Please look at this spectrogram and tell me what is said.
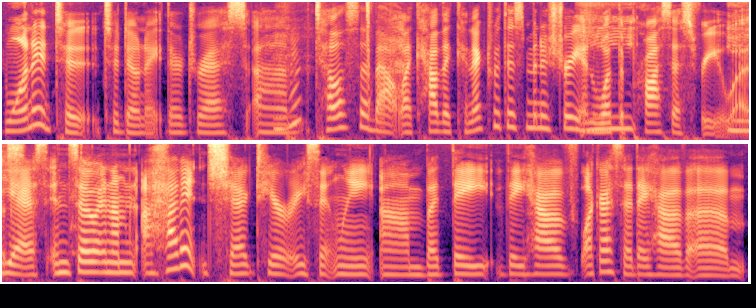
wanted to to donate their dress, um, tell us about like how they connect with this ministry and what the process for you was. Yes, and so and I'm I haven't checked here recently, um, but they they have like I said they have um,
